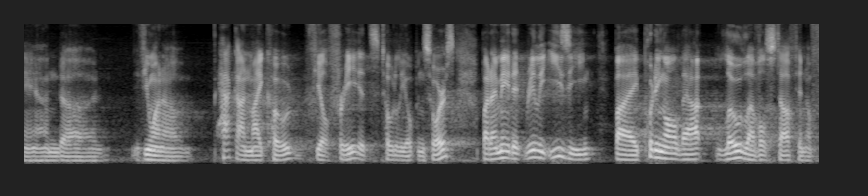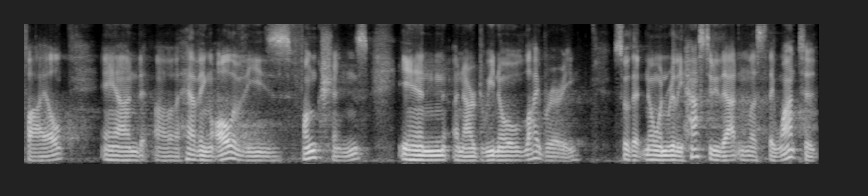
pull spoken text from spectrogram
And uh, if you want to hack on my code, feel free. It's totally open source. But I made it really easy by putting all that low-level stuff in a file and uh, having all of these functions in an Arduino library so that no one really has to do that unless they want to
